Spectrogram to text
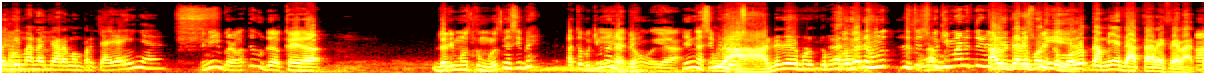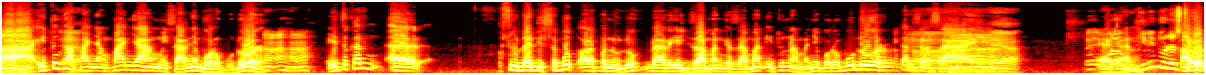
bagaimana cara mempercayainya? Ini ibaratnya udah kayak dari mulut ke mulut nggak sih, Be? Atau bagaimana, Iya dong, iya. Iya nggak sih, Be? Nggak Harus- ada dari mulut ke mulut. Nggak ada mulut. Itu bagaimana tuh? Kalau dari mulut ke mulut namanya data revelata. Ah, itu nggak iya. panjang-panjang. Misalnya Borobudur. Ah, ah, ah. Itu kan eh, sudah disebut oleh penduduk dari zaman ke zaman itu namanya Borobudur. Kan selesai. Iya. Eh, Ya kalau kan? begini Kalau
